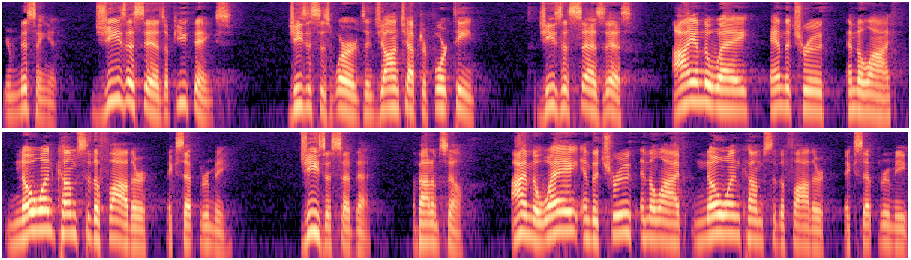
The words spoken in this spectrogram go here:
you're missing it. Jesus is a few things. Jesus' words in John chapter 14, Jesus says this I am the way and the truth and the life. No one comes to the Father except through me. Jesus said that about himself. I am the way and the truth and the life. No one comes to the Father except through me.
